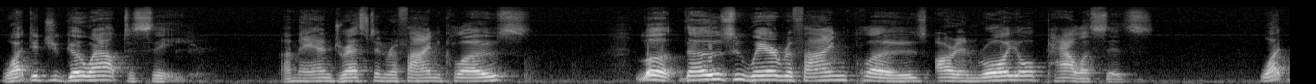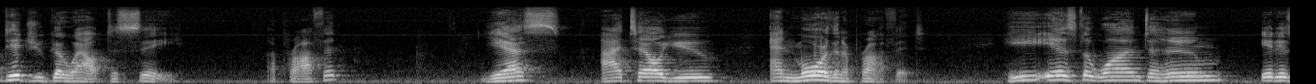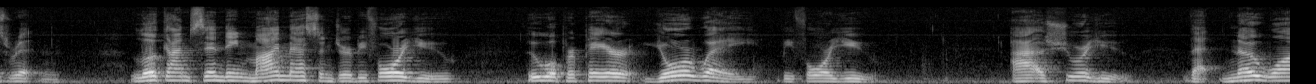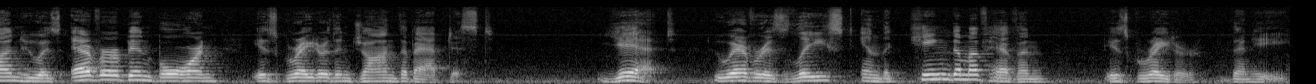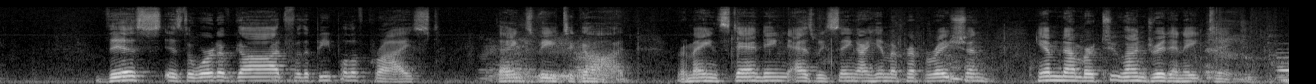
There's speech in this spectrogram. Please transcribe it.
What did you go out to see? A man dressed in refined clothes? Look, those who wear refined clothes are in royal palaces. What did you go out to see? A prophet? Yes, I tell you, and more than a prophet. He is the one to whom it is written. Look, I'm sending my messenger before you who will prepare your way before you. I assure you that no one who has ever been born is greater than John the Baptist. Yet, whoever is least in the kingdom of heaven is greater than he. This is the word of God for the people of Christ. Thanks be to God. Remain standing as we sing our hymn of preparation, hymn number 218.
